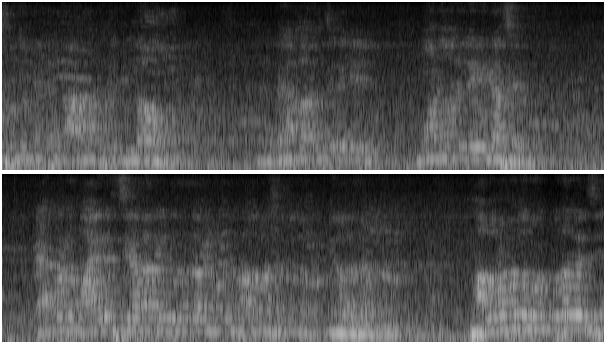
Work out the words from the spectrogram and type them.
সুন্দর মেয়েটা তার হাতে দিল। ব্যাপার হচ্ছে দেখি মনে মনে লেগে গেছে। একবারে বাইরের চেহারা দিয়ে বোঝা যাবে ভালোবাসা মিলা- মিলানো যাবে ভালোবাসা তো কোথা হয়েছে?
